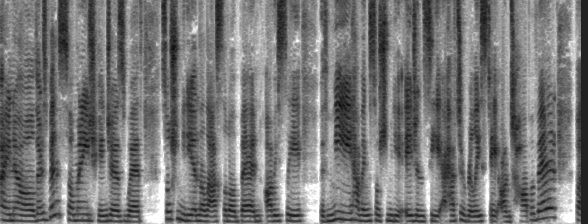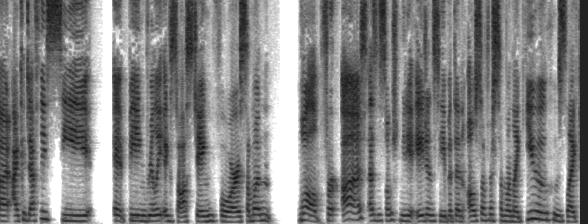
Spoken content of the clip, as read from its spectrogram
I know there's been so many changes with social media in the last little bit. And obviously, with me having social media agency, I have to really stay on top of it. But I could definitely see it being really exhausting for someone well, for us as a social media agency, but then also for someone like you who's like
